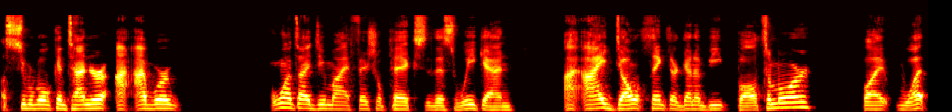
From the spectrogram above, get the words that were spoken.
a Super Bowl contender. I, I were once I do my official picks this weekend, I, I don't think they're gonna beat Baltimore, but what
